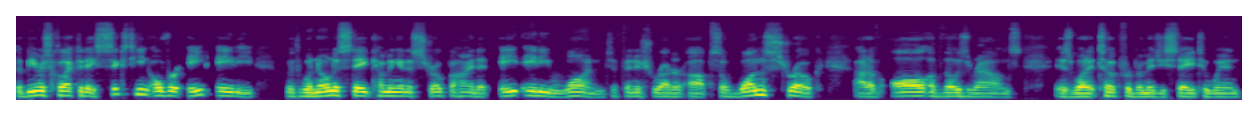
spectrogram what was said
The Beavers collected a 16 over 880 with Winona State coming in a stroke behind at 881 to finish runner up. So one stroke out of all of those rounds is what it took for Bemidji State to win.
